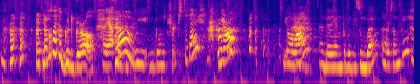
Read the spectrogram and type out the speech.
You look like a good girl. Kayak, oh, we, we going to church today? Mira? You alright? Ada yang perlu disumbang or something? you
